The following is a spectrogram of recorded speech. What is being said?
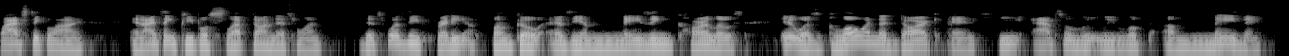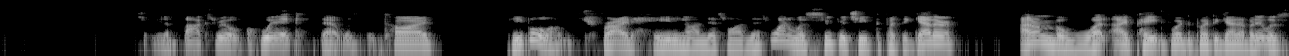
Plastik line. And I think people slept on this one. This was the Freddy Funko as the amazing Carlos. It was glow in the dark and he absolutely looked amazing. Show me the box real quick. That was the card. People tried hating on this one. This one was super cheap to put together. I don't remember what I paid for it to put together, but it was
